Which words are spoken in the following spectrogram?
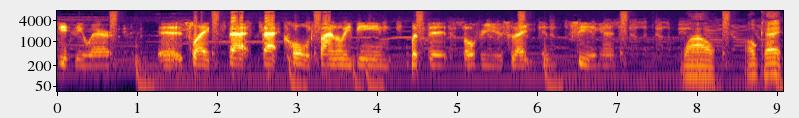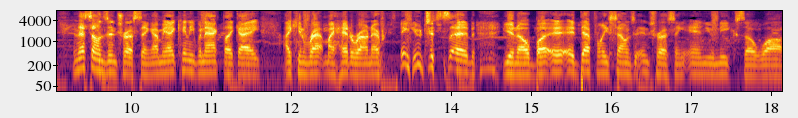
see anywhere. It's like that that cold finally being lifted over you, so that you can see again. Wow. Okay. And that sounds interesting. I mean, I can't even act like I I can wrap my head around everything you just said, you know, but it, it definitely sounds interesting and unique. So uh,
